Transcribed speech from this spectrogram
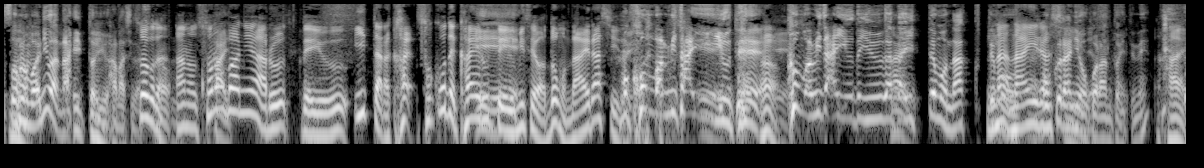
その場にはないという話です。そういうことだ。あの、その場にあるっていう、行ったらか、そこで買えるっていう店はどうもないらしいもうです。今晩見たい言うて、うん今晩見たい言うて夕方行ってもなくても、なないらしいです僕らに怒らんといてね。はい。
